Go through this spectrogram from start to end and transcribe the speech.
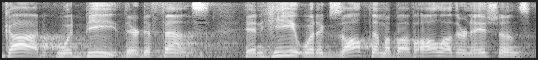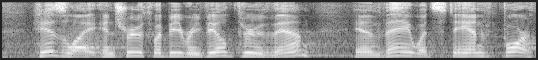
God would be their defense, and he would exalt them above all other nations. His light and truth would be revealed through them, and they would stand forth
